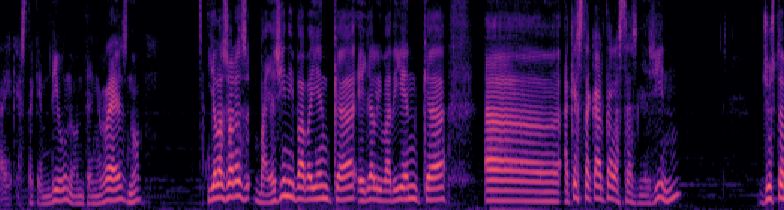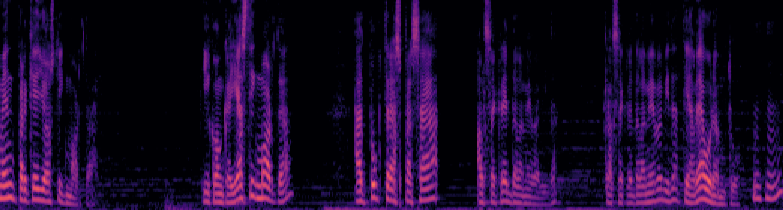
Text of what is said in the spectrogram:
aquesta què em diu, no entenc res, no? I aleshores va llegint i va veient que ella li va dient que eh, aquesta carta l'estàs llegint justament perquè jo estic morta. I com que ja estic morta, et puc traspassar el secret de la meva vida. Que el secret de la meva vida té a veure amb tu, Mhm.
